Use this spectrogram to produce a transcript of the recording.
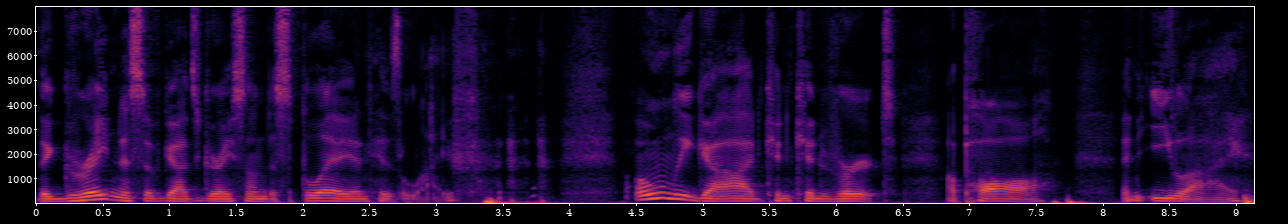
the greatness of God's grace on display in his life. Only God can convert a Paul, an Eli,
